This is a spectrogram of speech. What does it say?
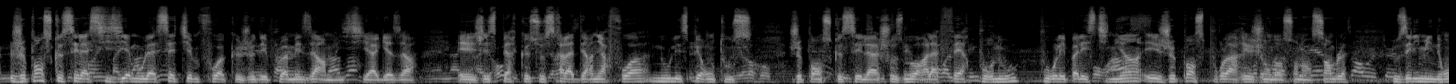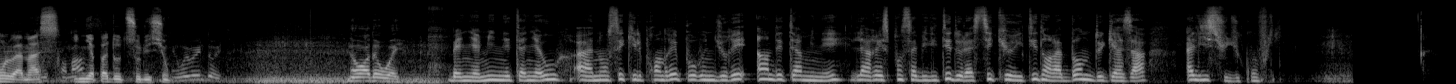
Je pense que c'est la sixième ou la septième fois que je déploie mes armes ici à Gaza. Et j'espère que ce sera la dernière fois, nous l'espérons tous. Je pense que c'est la chose morale à faire pour nous, pour les Palestiniens et je pense pour la région dans son ensemble. Nous éliminerons le Hamas, il n'y a pas d'autre solution. Benjamin Netanyahou a annoncé qu'il prendrait pour une durée indéterminée la responsabilité de la sécurité dans la bande de Gaza à l'issue du conflit.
